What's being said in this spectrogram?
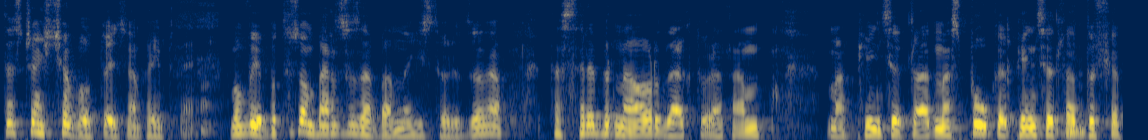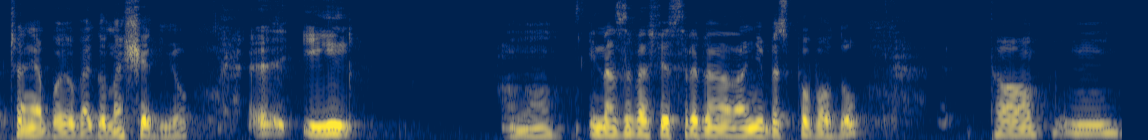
to jest częściowo odpowiedź na Pani pytanie. Bo mówię, bo to są bardzo zabawne historie. Ta, ta srebrna orda, która tam ma 500 lat, na spółkę 500 lat doświadczenia bojowego na siedmiu e, i, mm, i nazywa się Srebrna nie bez powodu, to, mm,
